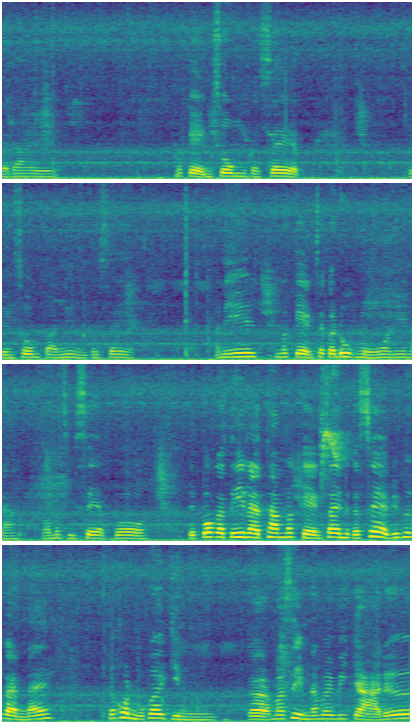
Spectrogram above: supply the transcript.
ก็ได้มาแกงส้มก็แซ่บแกงส้มปลานิ่นก็แซ่บอันนี้มาแกงใส่กระดูกหมูอันนี้นะว่ามันสิแซ่บบ่แต่ปกติแล้วทำมาแกงใส่นี่ก็แซ่บอยู่คือกันได้ ถ้าคนบ่เคยกินก็มาซิมน้ำใบบิจ่าเด้อ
